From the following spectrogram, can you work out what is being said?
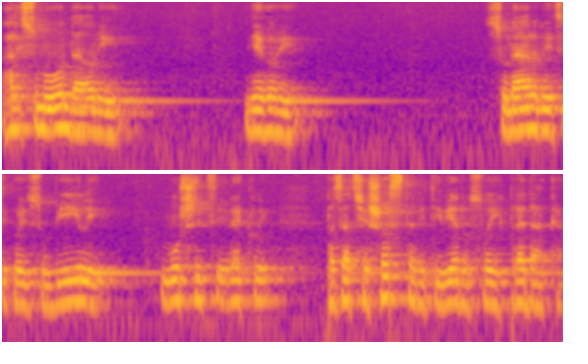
Ali su mu onda oni njegovi sunarodnici koji su bili mušici rekli, pa zad ćeš ostaviti vjeru svojih predaka.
